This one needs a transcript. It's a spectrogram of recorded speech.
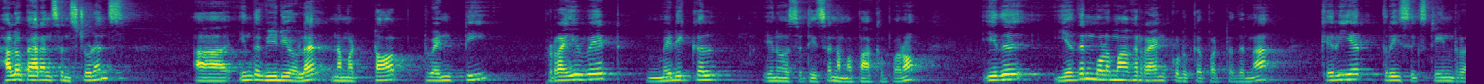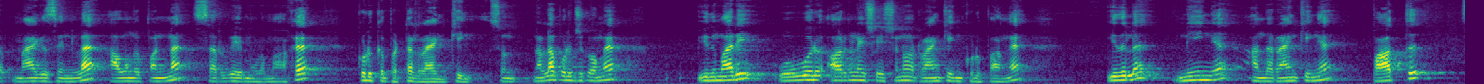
Hello parents and students இந்த வீடியோவில் நம்ம டாப் டுவெண்ட்டி ப்ரைவேட் மெடிக்கல் யூனிவர்சிட்டிஸை நம்ம பார்க்க போகிறோம் இது எதன் மூலமாக ரேங்க் கொடுக்கப்பட்டதுன்னா கெரியர் த்ரீ சிக்ஸ்டீன்ற மேகசினில் அவங்க பண்ண சர்வே மூலமாக கொடுக்கப்பட்ட ரேங்கிங் ஸோ நல்லா புரிஞ்சுக்கோங்க. இது மாதிரி ஒவ்வொரு ஆர்கனைசேஷனும் ரேங்கிங் கொடுப்பாங்க. இதில் நீங்கள் அந்த ரேங்கிங்கை பார்த்து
